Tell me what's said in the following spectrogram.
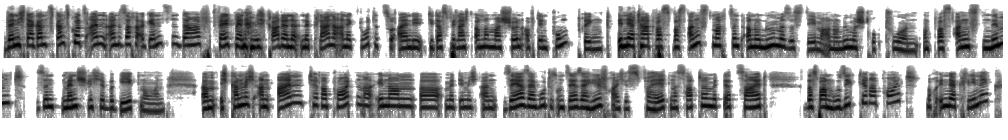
Wenn ich da ganz, ganz kurz ein, eine Sache ergänzen darf, fällt mir nämlich gerade eine, eine kleine Anekdote zu ein, die, die das vielleicht auch nochmal schön auf den Punkt bringt. In der Tat, was, was Angst macht, sind anonyme Systeme, anonyme Strukturen. Und was Angst nimmt, sind menschliche Begegnungen. Ähm, ich kann mich an einen Therapeuten erinnern, äh, mit dem ich ein sehr, sehr gutes und sehr, sehr hilfreiches Verhältnis hatte mit der Zeit. Das war ein Musiktherapeut, noch in der Klinik.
